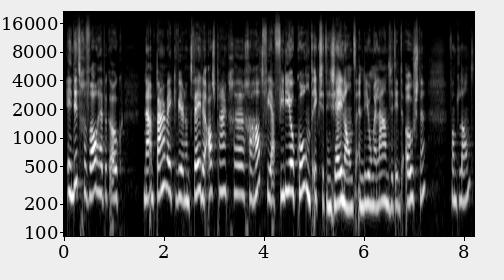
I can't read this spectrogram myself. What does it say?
in dit geval heb ik ook na een paar weken weer een tweede afspraak gehad via videocall. Want ik zit in Zeeland en de jonge Laan zit in het oosten van het land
